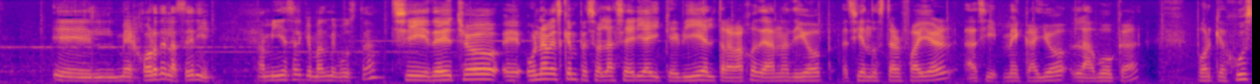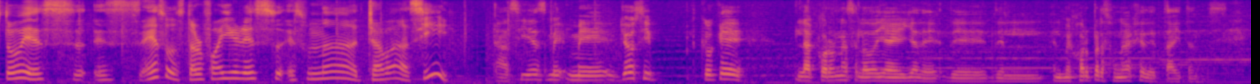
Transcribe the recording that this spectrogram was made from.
el mejor de la serie. A mí es el que más me gusta. Sí, de hecho, eh, una vez que empezó la serie y que vi el trabajo de Anna Diop haciendo Starfire, así me cayó la boca. Porque justo es, es eso, Starfire es, es una chava así. Así es, me, yo sí creo que la corona se la doy a ella de, del el mejor personaje de Titans.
